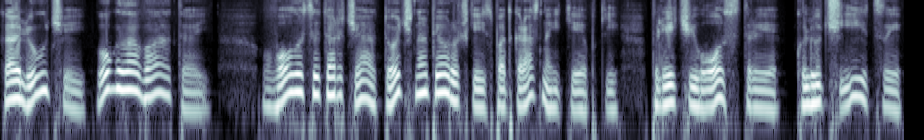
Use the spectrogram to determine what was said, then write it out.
колючей, угловатой. Волосы торчат, точно перышки из-под красной кепки, плечи острые, ключицы,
